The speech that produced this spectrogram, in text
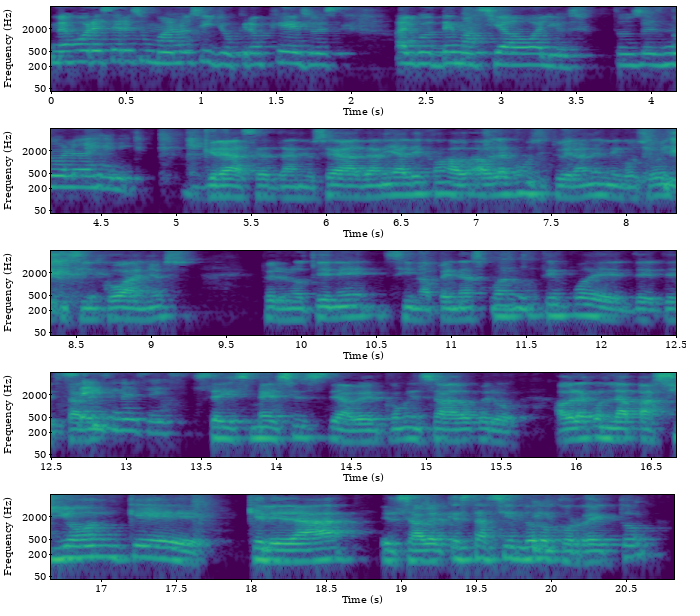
mejores seres humanos y yo creo que eso es algo demasiado valioso. Entonces, no lo dejen ir. Gracias, Dani. O sea, Dani habla como si tuviera en el negocio 25 años, pero no tiene sino apenas cuánto tiempo de, de, estar. Seis meses. Seis meses de haber comenzado, pero habla con la pasión que, que le da el saber que está haciendo lo correcto,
